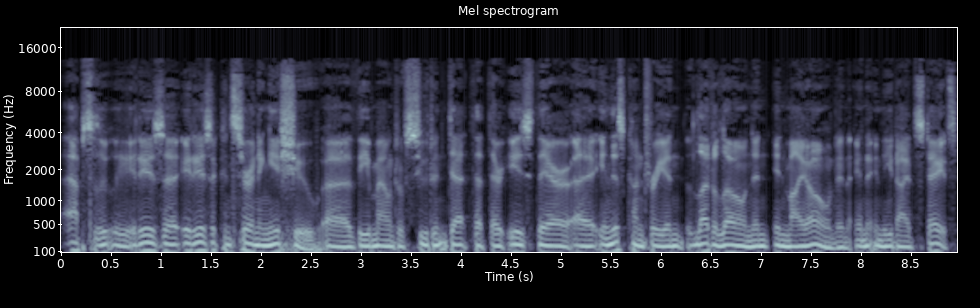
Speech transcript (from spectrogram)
Absolutely, it is a it is a concerning issue. Uh, the amount of student debt that there is there uh, in this country, and let alone in, in my own in, in, in the United States.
